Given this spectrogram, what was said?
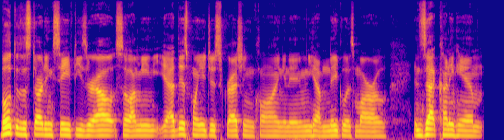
Both of the starting safeties are out. So, I mean, yeah, at this point, you're just scratching and clawing. And then when you have Nicholas Morrow and Zach Cunningham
